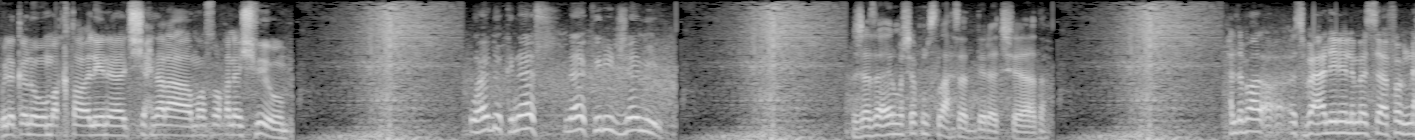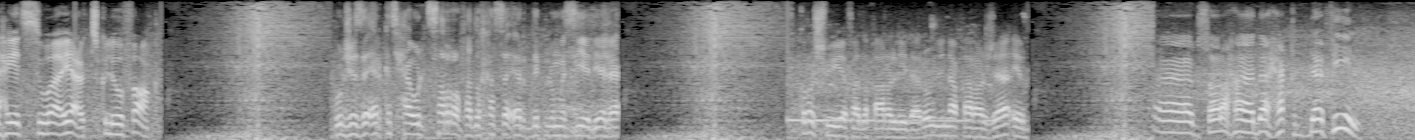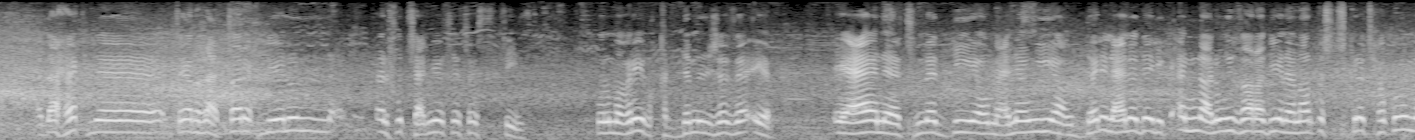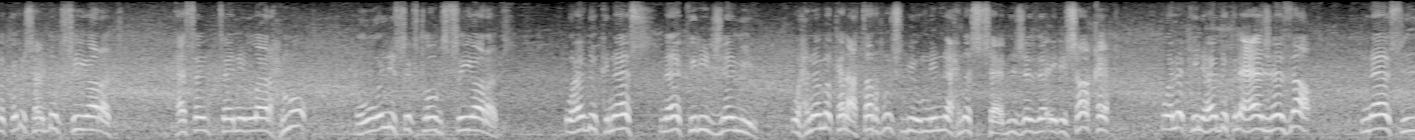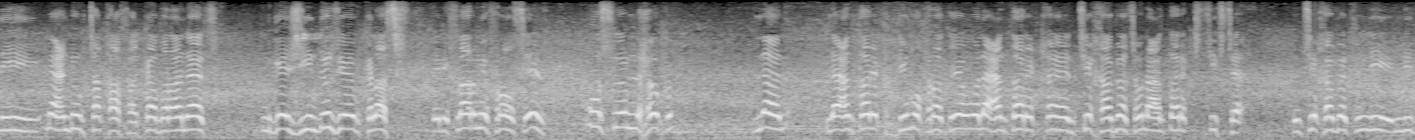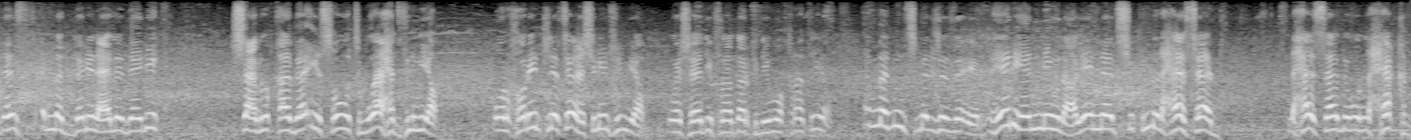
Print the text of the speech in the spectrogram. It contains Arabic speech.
ولا كانوا هما قطعوا علينا هذا الشيء حنا راه ما سوقناش فيهم. وهذوك ناس ناكرين الجميل الجزائر ماشي في مصلحتها دير هادشي هذا. بحال دابا اتبع علينا المسافة من ناحية السوايع والتكلفة. والجزائر كتحاول تصرف هذه الخسائر الدبلوماسية ديالها. فكروا شوية في هذا القرار اللي داروا لأن قرار جائر. آه بصراحة هذا حقد دفين هذا آه، تيرجع التاريخ ديالو ل 1963 والمغرب قدم للجزائر إعانات مادية ومعنوية والدليل على ذلك أن الوزارة ديالها نهار باش تشكلت حكومه ما كانوش عندهم سيارات. حسن الثاني الله يرحمه هو اللي صيفط لهم السيارات. وهذوك ناس ناكرين الجميل وحنا ما كنعترفوش بهم لأن حنا الشعب الجزائري شقيق. ولكن هذوك العجزة ناس اللي ما عندهم ثقافة كبرانات مقاجين deuxième classe يعني في l'armée française وصلوا للحكم. لا لا عن طريق الديمقراطية ولا عن طريق انتخابات ولا عن طريق استفتاء. الانتخابات اللي اللي دازت ان الدليل على ذلك الشعب القبايلي صوت بواحد في المئة والآخرين 23% واش هذه في نظرك ديمقراطيه أما بالنسبة للجزائر غير يهنيونا لأن هذا الشيء كله الحسد. الحسد والحقد.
